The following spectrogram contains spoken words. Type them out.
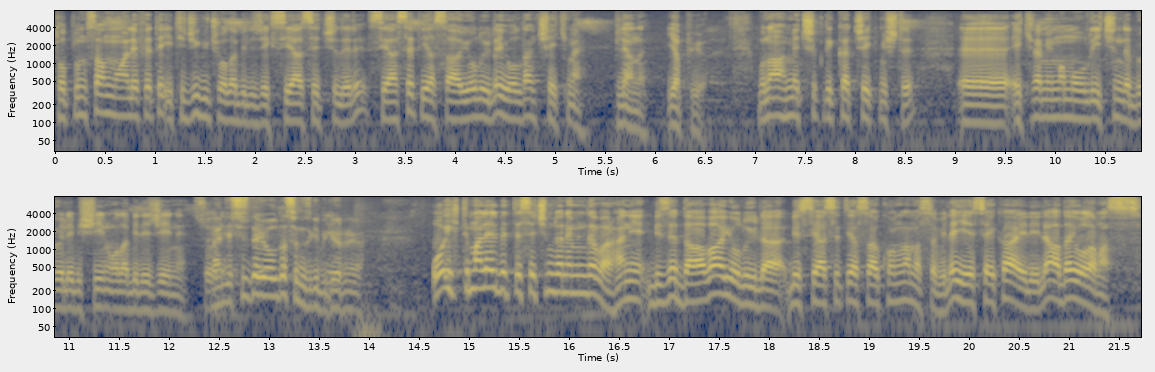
toplumsal muhalefete itici güç olabilecek siyasetçileri siyaset yasağı yoluyla yoldan çekme planı yapıyor. Buna Ahmet Şık dikkat çekmişti. Ee, Ekrem İmamoğlu için de böyle bir şeyin olabileceğini söyledi. Bence siz de yoldasınız gibi görünüyor. O ihtimal elbette seçim döneminde var. Hani bize dava yoluyla bir siyaset yasağı konulamasa bile YSK eliyle aday olamaz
